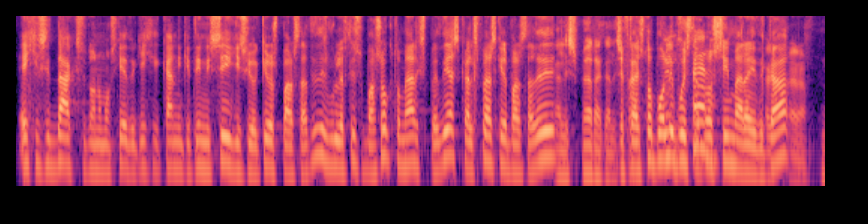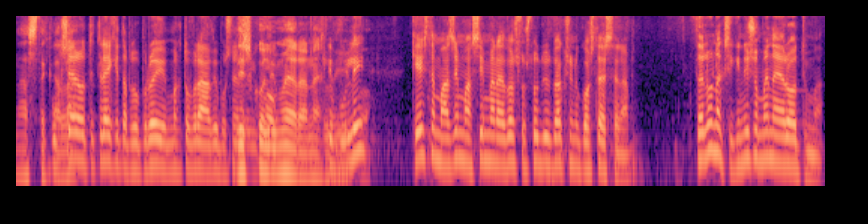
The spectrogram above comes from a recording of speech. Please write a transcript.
έχει συντάξει το νομοσχέδιο και έχει κάνει και την εισήγηση ο κύριος Παραστατίδης, βουλευτής του Πασόκ, το Μεάρχη Παιδείας. Καλησπέρα, κύριε Παραστατίδη. Καλησπέρα, καλησπέρα. Ευχαριστώ πολύ που είστε εδώ σήμερα, ειδικά. Να είστε Που καλά. ξέρω ότι τρέχετε από το πρωί μέχρι το βράδυ, όπως είναι Δύσκολη λογικό, μέρα, ναι. Στη Βουλή. Και είστε μαζί μας σήμερα εδώ στο στούντιο του Action 24. Θέλω να ξεκινήσω με ένα ερώτημα.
